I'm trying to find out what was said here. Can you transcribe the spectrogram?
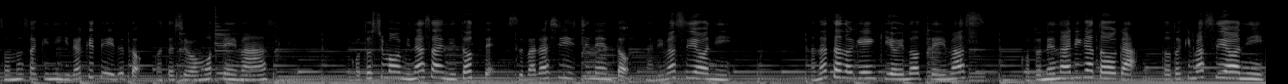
その先に開けていると私は思っています。今年も皆さんにとって素晴らしい一年となりますように。あなたの元気を祈っています。琴音のありがとうが届きますように。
